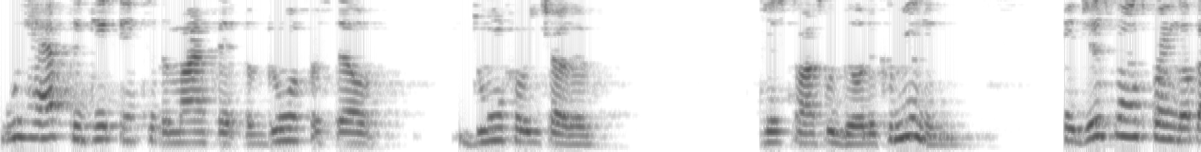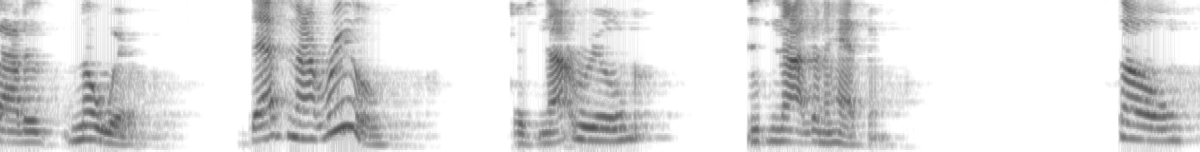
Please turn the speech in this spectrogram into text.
We have to get into the mindset of doing for self, doing for each other. It starts with building community. It just won't spring up out of nowhere. That's not real. It's not real. It's not going to happen. So,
